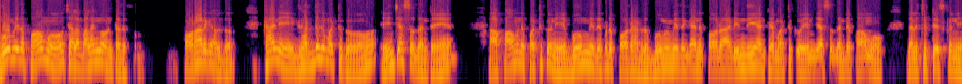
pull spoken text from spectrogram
భూమి మీద పాము చాలా బలంగా ఉంటుంది పోరాడగలదు కానీ గ్రద్దకు మట్టుకు ఏం చేస్తుందంటే ఆ పాముని పట్టుకుని భూమి మీద ఎప్పుడు పోరాడదు. భూమి మీద కానీ పోరాడింది అంటే మట్టుకు ఏం చేస్తుందంటే పాము దాన్ని చుట్టేసుకుని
